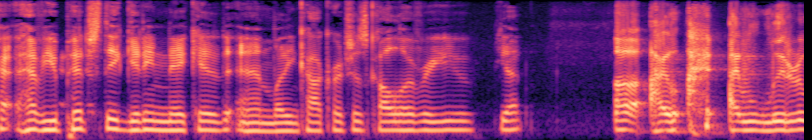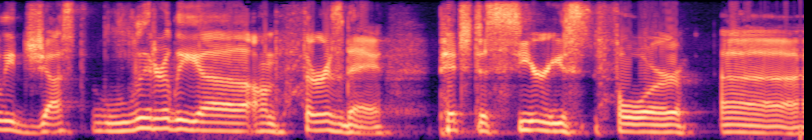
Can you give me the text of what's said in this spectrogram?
Ha- have you pitched the getting naked and letting cockroaches call over you yet? Uh, I I literally just literally uh, on Thursday pitched a series for uh,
